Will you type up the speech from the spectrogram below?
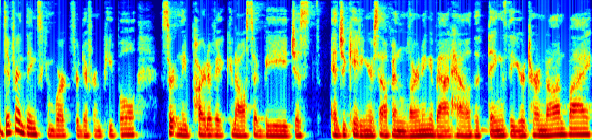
different things can work for different people. Certainly part of it can also be just educating yourself and learning about how the things that you're turned on by,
